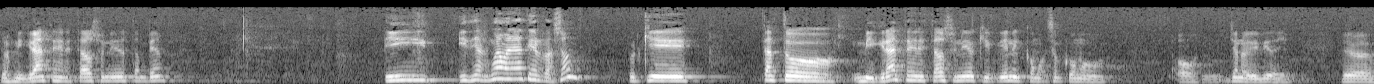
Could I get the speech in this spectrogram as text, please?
de los, migrantes en Estados Unidos también. Y, y, de alguna manera tiene razón, porque tantos migrantes en Estados Unidos que vienen como, son como, oh, yo no he vivido allá, pero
